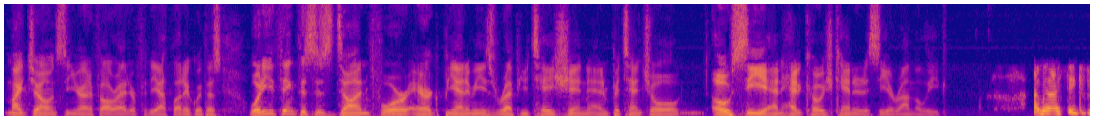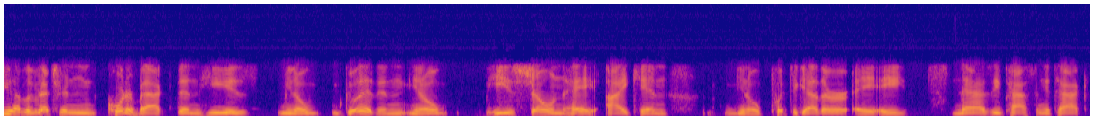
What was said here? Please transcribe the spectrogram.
Mike Jones, senior NFL writer for The Athletic, with us. What do you think this has done for Eric Bieniemy's reputation and potential OC and head coach candidacy around the league? I mean, I think if you have a veteran quarterback, then he is, you know, good, and you know, he's shown, hey, I can, you know, put together a, a snazzy passing attack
